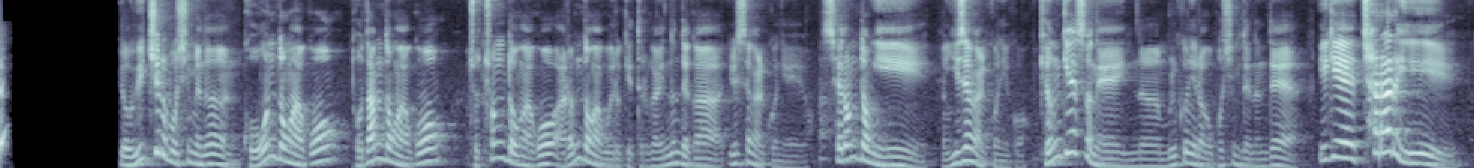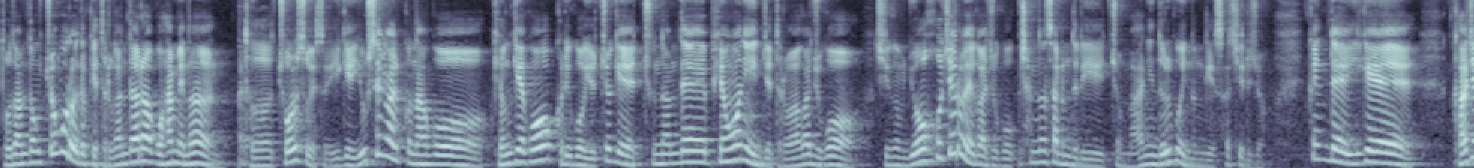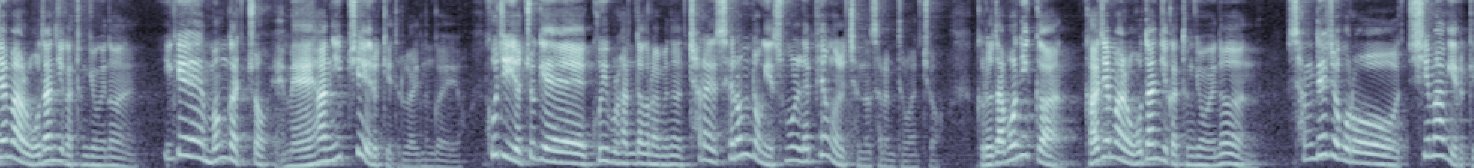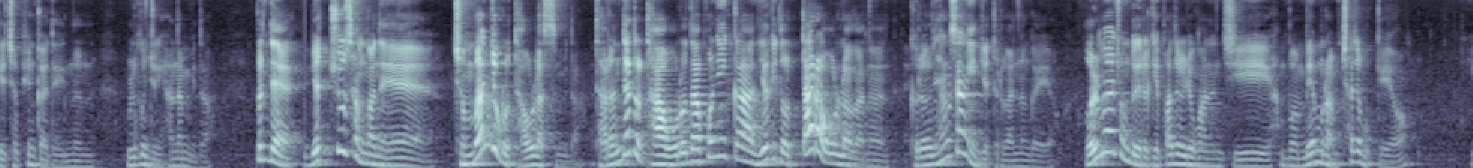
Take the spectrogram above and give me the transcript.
요 위치를 보시면은 고원동하고 도담동하고 조청동하고 아름동하고 이렇게 들어가 있는 데가 일생알권이에요. 세롬동이 이생알권이고 경계선에 있는 물건이라고 보시면 되는데 이게 차라리 도담동 쪽으로 이렇게 들어간다라고 하면은 더 좋을 수가 있어요. 이게 육생알권하고 경계고 그리고 이쪽에 충남대 병원이 이제 들어와 가지고 지금 요 호재로 해가지고 찾는 사람들이 좀 많이 늘고 있는 게 사실이죠. 근데 이게 가재마을 5단지 같은 경우에는 이게 뭔가 좀 애매한 입지에 이렇게 들어가 있는 거예요. 굳이 이쪽에 구입을 한다 그러면은 차라리 세롬동에 24평을 찾는 사람이 들어왔죠. 그러다 보니까 가재마을 5단지 같은 경우에는 상대적으로 심하게 이렇게 저평가되어 있는 물건 중에 하나입니다. 근데 몇 주 상간에 전반적으로 다 올랐습니다. 다른 데도 다 오르다 보니까 여기도 따라 올라가는 그런 현상이 이제 들어가는 거예요. 얼마 정도 이렇게 받으려고 하는지 한번 매물 한번 찾아볼게요.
